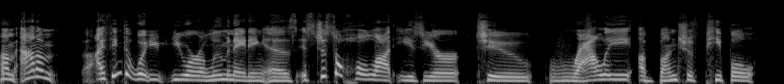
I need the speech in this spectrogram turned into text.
Um, Adam, I think that what you, you are illuminating is it's just a whole lot easier to rally a bunch of people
